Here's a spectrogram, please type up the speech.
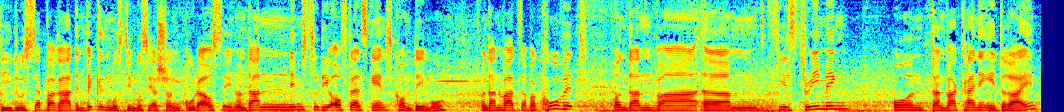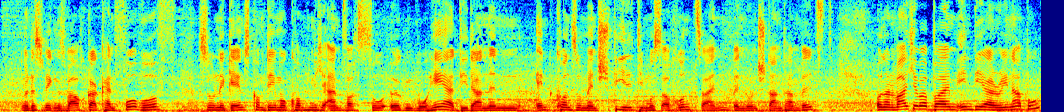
die du separat entwickeln musst, die muss ja schon gut aussehen. Und dann nimmst du die oft als Gamescom-Demo. Und dann war es aber Covid und dann war ähm, viel Streaming und dann war keine E3 und deswegen es war auch gar kein Vorwurf. So eine Gamescom-Demo kommt nicht einfach so irgendwo her, die dann ein Endkonsument spielt, die muss auch rund sein, wenn du einen Stand haben willst. Und dann war ich aber beim Indie Arena Booth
